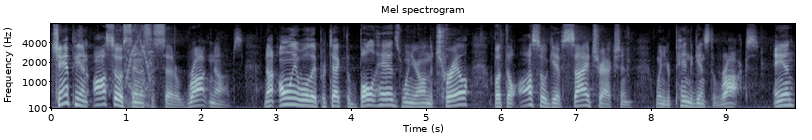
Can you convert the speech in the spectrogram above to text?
Champion also sent us a set of rock knobs. Not only will they protect the bolt heads when you're on the trail, but they'll also give side traction when you're pinned against the rocks. And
